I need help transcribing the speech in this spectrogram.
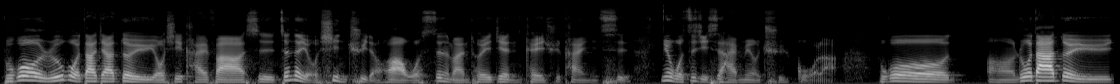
不过如果大家对于游戏开发是真的有兴趣的话，我是真的蛮推荐可以去看一次，因为我自己是还没有去过啦。不过呃，如果大家对于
